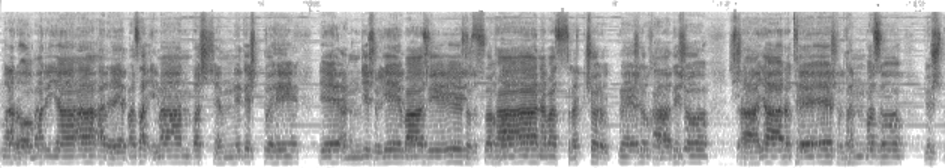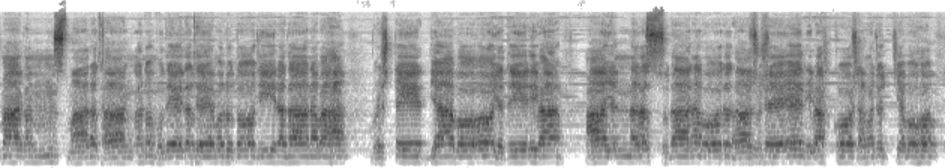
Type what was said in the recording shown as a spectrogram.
नरो मर्या अरेपस इमान् पश्यन्नितिष्टुः ये अञ्जिषु ये वाशीषु स्वभानवस्रक्षुरुक्मेषु खादिषु। श्रायारथेषु धन्वसु। युष्माकम् स्मारथाङ्गनुमुदे दधे मरुतो जीरदानवः। वृष्टेद्यावो यतेरिव। आयन्नरः सुदानवो ददाशुषे दिवः कोशमचुच्यवोः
